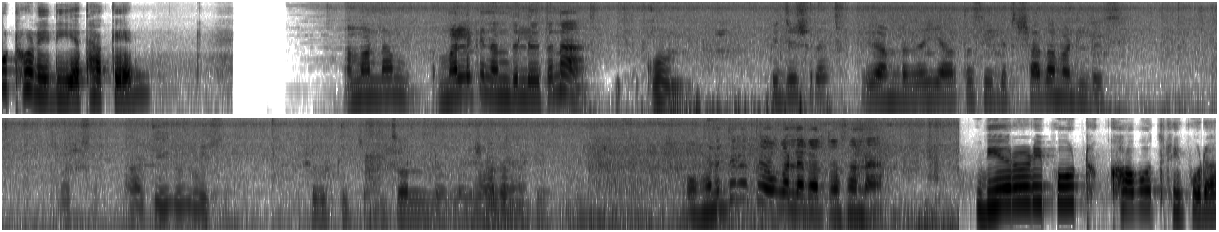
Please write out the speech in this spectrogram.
উঠোনে দিয়ে থাকেন। আমার নাম মালিকের নাম না? কোন পিজুসরা এই আমরা যে ইয়া তো সিলেট তো সাদা মাটি লইছি আচ্ছা আর কি রুগী লইছি শুধু কিছু জল সাদা মাটি ওখানে তো তো ওগুলো কত আছে না ব্যুরো রিপোর্ট খবর ত্রিপুরা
